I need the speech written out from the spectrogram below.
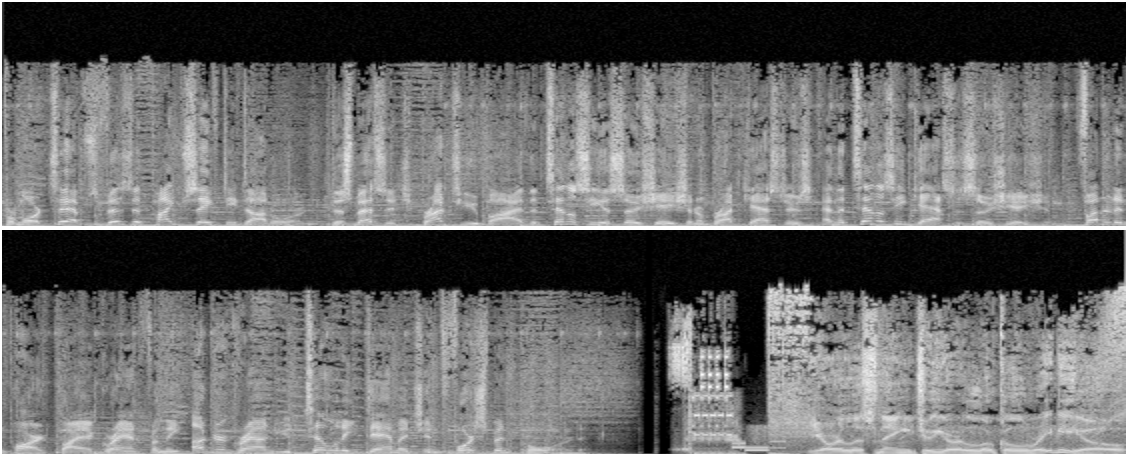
For more tips, visit pipesafety.org. This message brought to you by the Tennessee Association of Broadcasters and the Tennessee Gas Association, funded in part by a grant from the Underground Utility Damage Enforcement Board. You're listening to your local radio.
